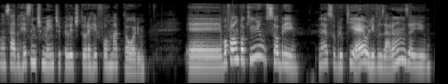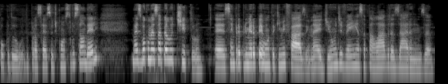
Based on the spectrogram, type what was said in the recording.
lançado recentemente pela editora Reformatório. É, eu vou falar um pouquinho sobre, né, sobre o que é o livro Zaranza e um pouco do, do processo de construção dele. Mas vou começar pelo título. É sempre a primeira pergunta que me fazem, né? De onde vem essa palavra zaranza?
